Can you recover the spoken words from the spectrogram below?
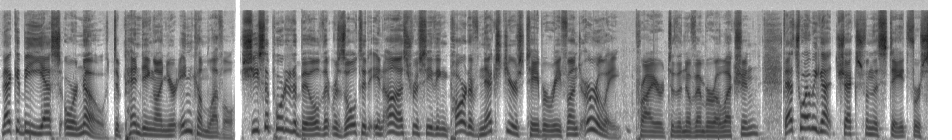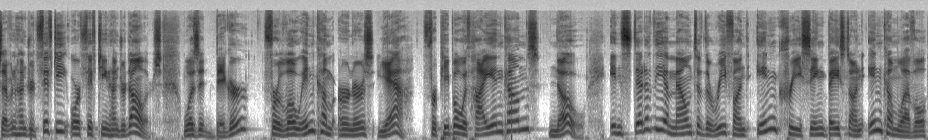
That could be yes or no, depending on your income level. She supported a bill that resulted in us receiving part of next year's Tabor refund early, prior to the November election. That's why we got checks from the state for $750 or $1,500. Was it bigger? For low income earners, yeah. For people with high incomes, no. Instead of the amount of the refund increasing based on income level,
